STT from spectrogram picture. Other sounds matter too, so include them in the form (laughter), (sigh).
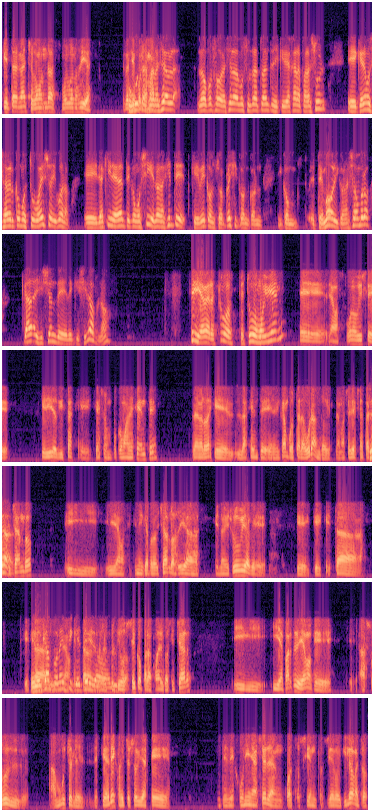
¿Qué tal Nacho? ¿Cómo andás? Muy buenos días. Gracias por llamar. No, por favor, ayer hablamos un rato antes de que viajara para Azul. Eh, queremos saber cómo estuvo eso y bueno, eh, de aquí en adelante cómo sigue, ¿no? La gente que ve con sorpresa y con, con y con temor y con asombro cada decisión de, de Kisilov, ¿no? Sí, a ver, estuvo estuvo muy bien eh, digamos, uno hubiese querido quizás que, haya un poco más de gente. La verdad es que la gente en el campo está laburando, y la mayoría ya está cosechando y, digamos, si tiene que aprovechar los días que no hay lluvia, que, que, que, está... en el campo no hay piquetero. cultivo seco para poder cosechar. Y, y aparte, digamos que Azul a muchos les, les queda lejos. De hecho, yo viajé desde Junín ayer eran 400 y algo de kilómetros.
